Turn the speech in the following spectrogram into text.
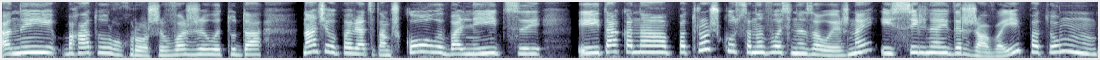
вони багато грошей вложили туди, почали появлятися там школи, больниці, і так вона потрошку становилася незалежною і сильною державою, і потім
